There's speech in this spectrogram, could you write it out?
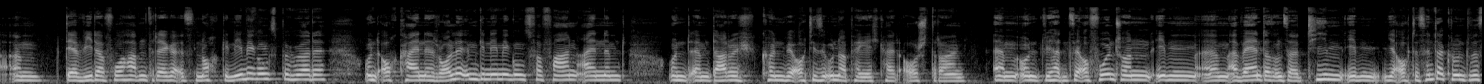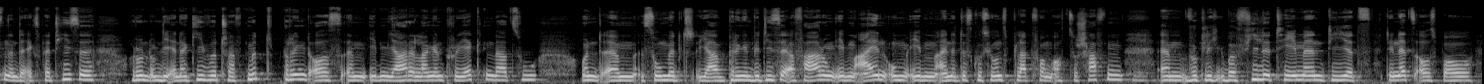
der weder Vorhabenträger ist noch Genehmigungsbehörde und auch keine Rolle im Genehmigungsverfahren einnimmt. Und dadurch können wir auch diese Unabhängigkeit ausstrahlen. Ähm, und wir hatten es ja auch vorhin schon eben ähm, erwähnt, dass unser Team eben ja auch das Hintergrundwissen in der Expertise rund um die Energiewirtschaft mitbringt aus ähm, eben jahrelangen Projekten dazu. Und ähm, somit ja, bringen wir diese Erfahrung eben ein, um eben eine Diskussionsplattform auch zu schaffen, mhm. ähm, wirklich über viele Themen, die jetzt den Netzausbau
